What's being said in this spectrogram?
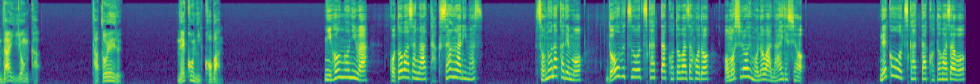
第4課例える猫に小判日本語にはことわざがたくさんあります。その中でも動物を使ったことわざほど面白いものはないでしょう。猫を使ったことわざを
